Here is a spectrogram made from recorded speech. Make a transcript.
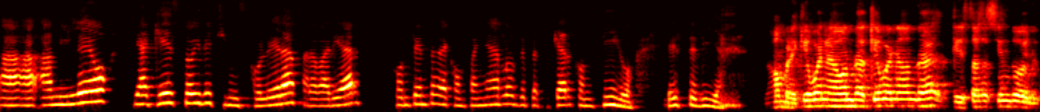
a, a mi Leo y aquí estoy de chimiscolera para variar, contenta de acompañarlos, de platicar contigo este día. hombre, qué buena onda, qué buena onda que estás haciendo el,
